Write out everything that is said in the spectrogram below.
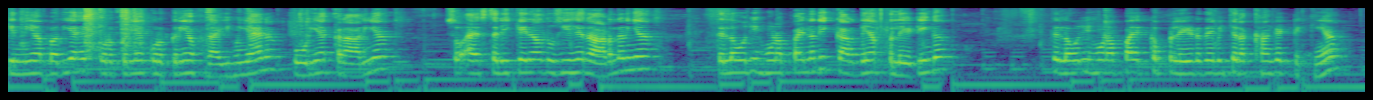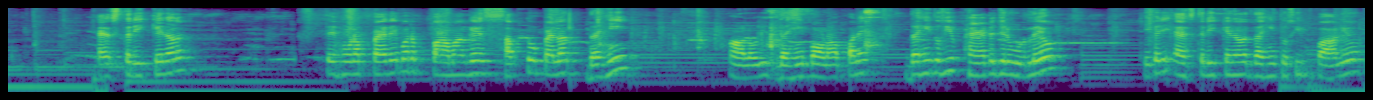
ਕਿੰਨੀਆਂ ਵਧੀਆ ਇਹ ਕੁਰਕਰੀਆਂ ਕੁਰਕਰੀਆਂ ਫਰਾਈ ਹੋਈਆਂ ਹਨ ਪੂਰੀਆਂ ਕਰਾਰੀਆਂ ਸੋ ਇਸ ਤਰੀਕੇ ਨਾਲ ਤੁਸੀਂ ਇਹ ਰਾੜ ਲੈਣੀਆਂ। ਤੇ ਲਓ ਜੀ ਹੁਣ ਆਪਾਂ ਇਹਨਾਂ ਦੀ ਕਰਦੇ ਆ ਪਲੇਟਿੰਗ ਤੇ ਲਓ ਜੀ ਹੁਣ ਆਪਾਂ ਇੱਕ ਪਲੇਟ ਦੇ ਵਿੱਚ ਰੱਖਾਂਗੇ ਟਿੱਕੀਆਂ, ਇਸ ਤਰੀਕੇ ਨਾਲ। ਤੇ ਹੁਣ ਆਪਾਂ ਇਹਦੇ ਪਰ ਪਾਵਾਂਗੇ ਸਭ ਤੋਂ ਪਹਿਲਾਂ ਦਹੀਂ। ਆ ਲਓ ਜੀ, ਦਹੀਂ ਪਾਉਣਾ ਆਪਾਂ ਨੇ। ਦਹੀਂ ਤੁਸੀਂ ਫੈਂਟ ਜ਼ਰੂਰ ਲਿਓ। ਠੀਕ ਹੈ ਜੀ, ਇਸ ਤਰੀਕੇ ਨਾਲ ਦਹੀਂ ਤੁਸੀਂ ਪਾ ਲਿਓ।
